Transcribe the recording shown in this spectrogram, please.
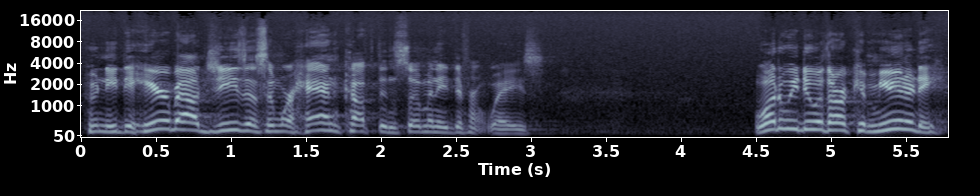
who need to hear about Jesus and we're handcuffed in so many different ways? What do we do with our community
